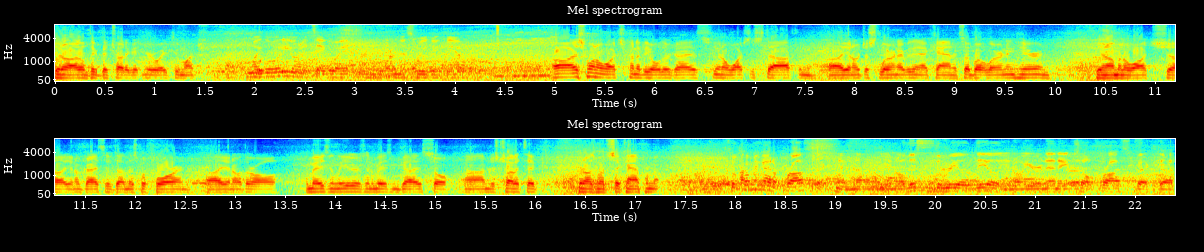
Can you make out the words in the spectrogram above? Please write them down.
you know, I don't think they try to get in your way too much. Michael, what do you want to take away from, from this week at camp? Uh, I just want to watch kind of the older guys, you know, watch the staff, and uh, you know, just learn everything I can. It's about learning here, and you know, I'm going to watch, uh, you know, guys who've done this before, and uh, you know, they're all amazing leaders and amazing guys. So uh, I'm just trying to take, you know, as much as I can from it. So coming out of prospect, uh, you know this is the real deal. You know you're an NHL prospect. Uh,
